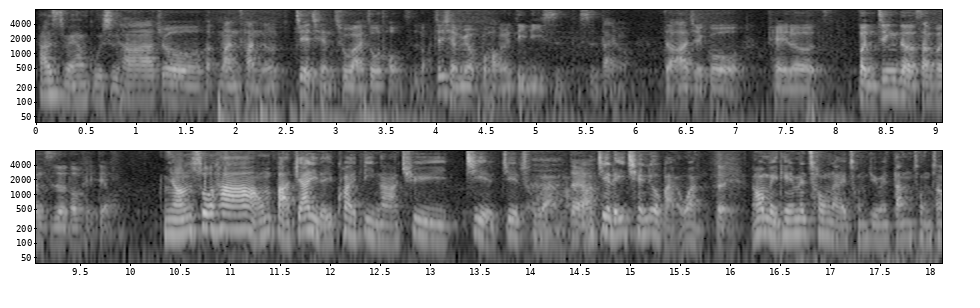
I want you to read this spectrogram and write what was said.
他是怎么样故事？他就蛮惨的，借钱出来做投资嘛，借钱没有不好，因为低利时时代嘛，对啊，结果赔了本金的三分之二都赔掉了。你好像说他好像把家里的一块地拿去借借出来嘛，然后借了一千六百万，对，然后每天那边冲来冲去，那边当冲冲。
